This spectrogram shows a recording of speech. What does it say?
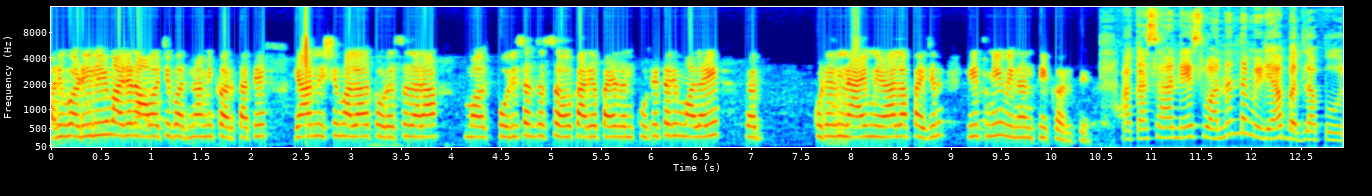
आणि वडीलही माझ्या नावाची बदनामी करतात. हे या निश्चित मला थोडंसं जरा म पोलिसांचं सहकार्य पाहिजे आणि कुठेतरी मलाही कुठे कुठेतरी न्याय मिळाला पाहिजे हीच मी विनंती करते. आकाशाने स्वानंद मीडिया बदलापूर.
